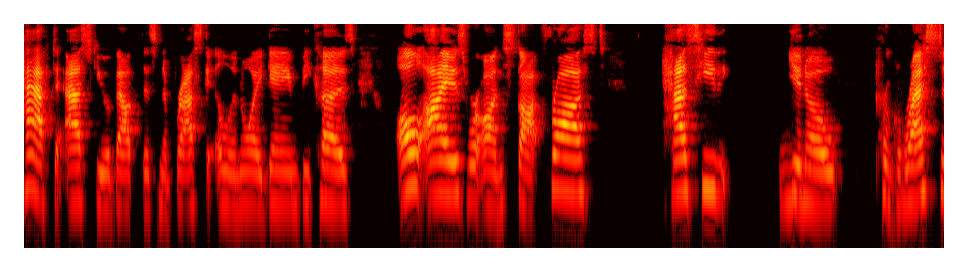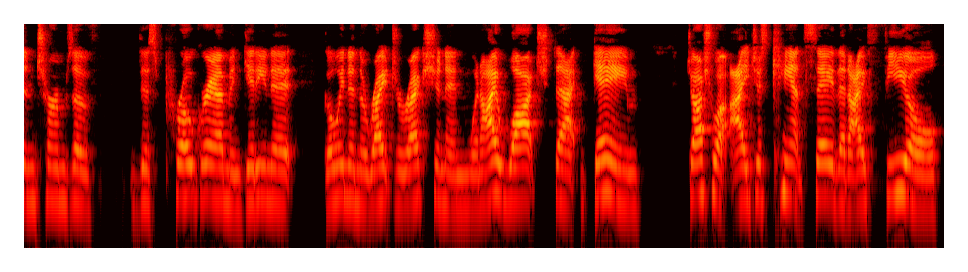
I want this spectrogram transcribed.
have to ask you about this Nebraska Illinois game because all eyes were on Scott Frost. Has he, you know, progressed in terms of this program and getting it going in the right direction? And when I watched that game, Joshua, I just can't say that I feel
